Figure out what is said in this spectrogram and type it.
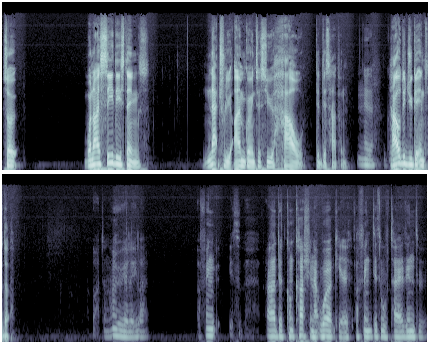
so when I see these things, naturally I'm going to assume how did this happen? Yeah. How did you get into that? I don't know really. Like, I think it's. I had a concussion at work here. I think this all ties into it.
